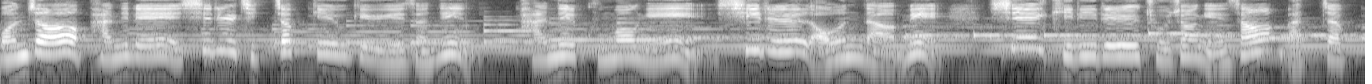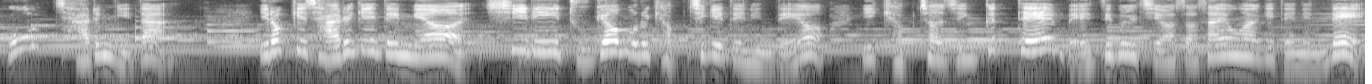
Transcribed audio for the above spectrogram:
먼저 바늘에 실을 직접 끼우기 위해서는 바늘 구멍에 실을 넣은 다음에 실 길이를 조정해서 맞잡고 자릅니다. 이렇게 자르게 되면 실이 두 겹으로 겹치게 되는데요. 이 겹쳐진 끝에 매듭을 지어서 사용하게 되는데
